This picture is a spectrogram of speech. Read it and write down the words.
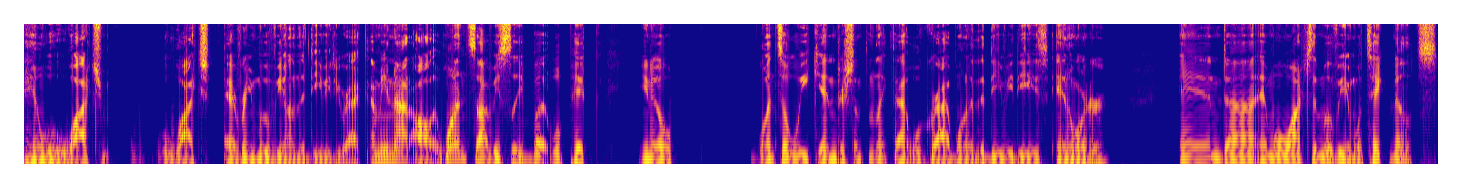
and we'll watch we'll watch every movie on the DVD rack. I mean, not all at once, obviously, but we'll pick, you know, once a weekend or something like that. We'll grab one of the DVDs in order, and uh, and we'll watch the movie and we'll take notes,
